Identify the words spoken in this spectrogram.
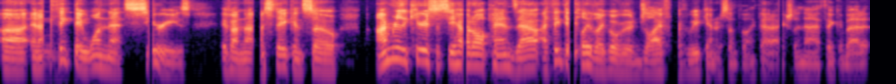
Uh, and I think they won that series, if I'm not mistaken. So I'm really curious to see how it all pans out. I think they played like over the July 4th weekend or something like that, actually, now I think about it.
